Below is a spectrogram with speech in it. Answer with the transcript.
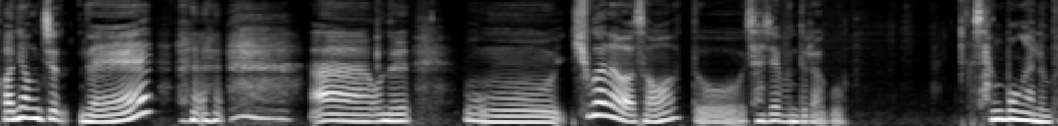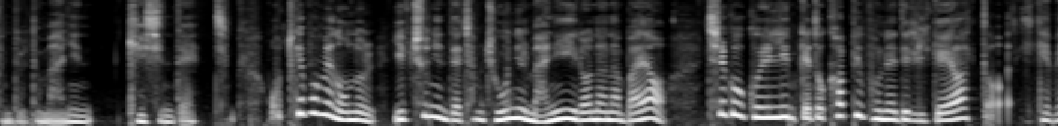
권형준. 네. 아, 오늘, 어, 휴가 나와서 또 자제분들하고 상봉하는 분들도 많이 계신데, 참, 어떻게 보면 오늘 입춘인데 참 좋은 일 많이 일어나나 봐요. 7991님께도 커피 보내드릴게요. 또, 이렇게,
